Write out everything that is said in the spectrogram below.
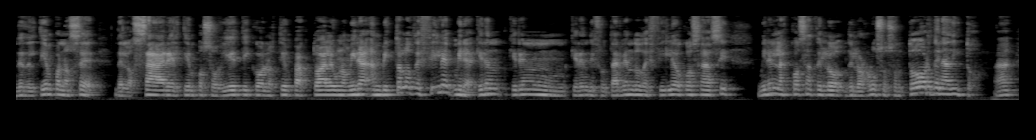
desde el tiempo, no sé, de los zares, el tiempo soviético, los tiempos actuales, uno mira, han visto los desfiles, mira, quieren, quieren, quieren disfrutar viendo desfiles o cosas así, miren las cosas de, de los rusos, son todo ordenaditos. ¿ah?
